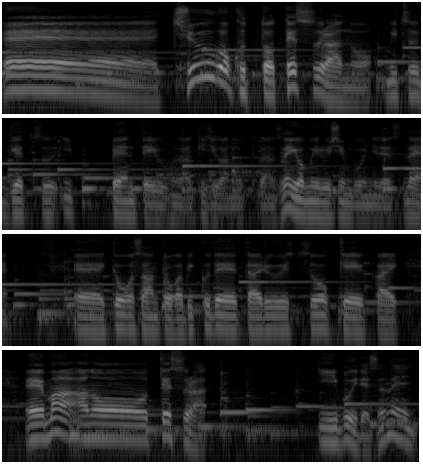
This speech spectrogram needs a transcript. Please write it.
えー、中国とテスラの蜜月一辺っていう風な記事が載ってたんですね。読売新聞にですね。えー、共産党がビッグデータ流出を警戒。えー、まあ、あのテスラ、EV ですよね。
